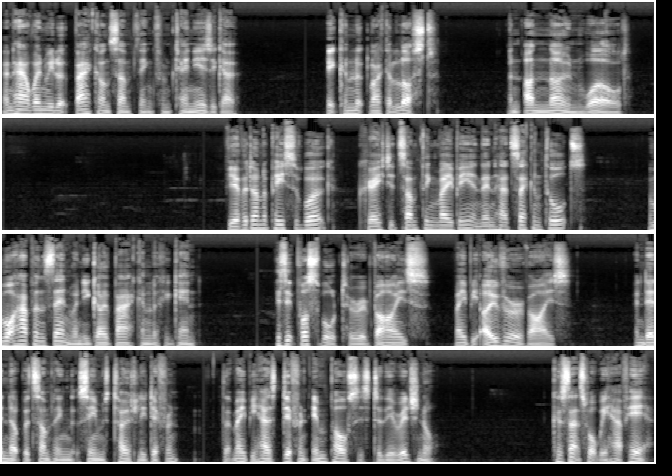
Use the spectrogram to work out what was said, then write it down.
and how when we look back on something from 10 years ago, it can look like a lost, an unknown world. Have you ever done a piece of work, created something maybe, and then had second thoughts? And what happens then when you go back and look again? Is it possible to revise, maybe over revise, and end up with something that seems totally different, that maybe has different impulses to the original? Because that's what we have here.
